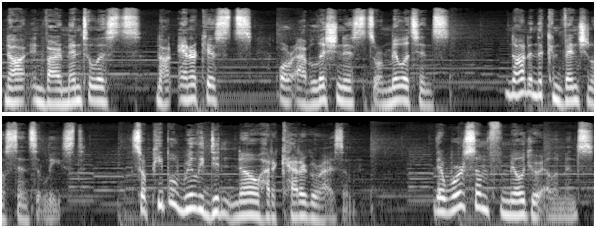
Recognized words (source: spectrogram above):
not environmentalists, not anarchists, or abolitionists or militants, not in the conventional sense at least. So people really didn't know how to categorize them. There were some familiar elements.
